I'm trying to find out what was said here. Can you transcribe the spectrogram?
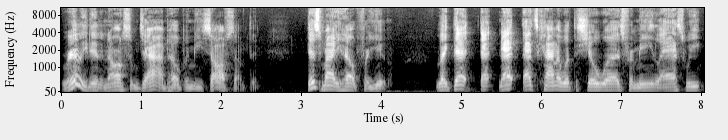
really did an awesome job helping me solve something this might help for you like that that, that that's kind of what the show was for me last week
